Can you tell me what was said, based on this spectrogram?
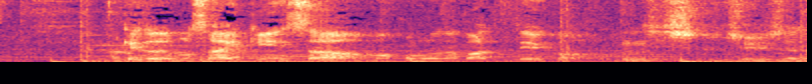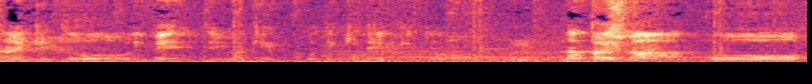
ー、けどでも最近さ、まあ、コロナ禍っていうかうん。自粛中じゃないけど、イベント今結構できないけど、うん。なんか今こ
